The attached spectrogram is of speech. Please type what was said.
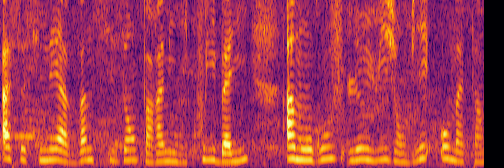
assassinée à 26 ans par Amélie Koulibaly à Montrouge le 8 janvier au matin.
